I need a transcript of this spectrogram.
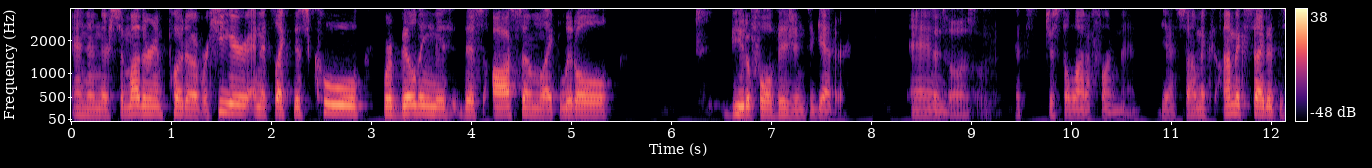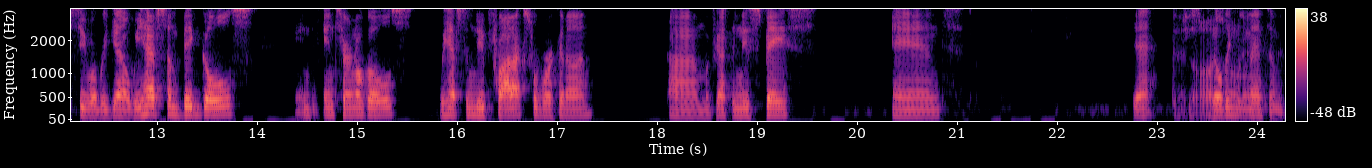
and then there's some other input over here and it's like this cool we're building this this awesome like little beautiful vision together and that's awesome it's just a lot of fun man yeah so i'm, ex- I'm excited to see where we go we have some big goals in, internal goals we have some new products we're working on um, we've got the new space and yeah that's just awesome, building man. momentum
